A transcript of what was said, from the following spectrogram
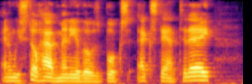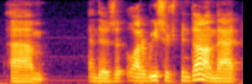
and we still have many of those books extant today. Um, and there's a lot of research been done on that,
